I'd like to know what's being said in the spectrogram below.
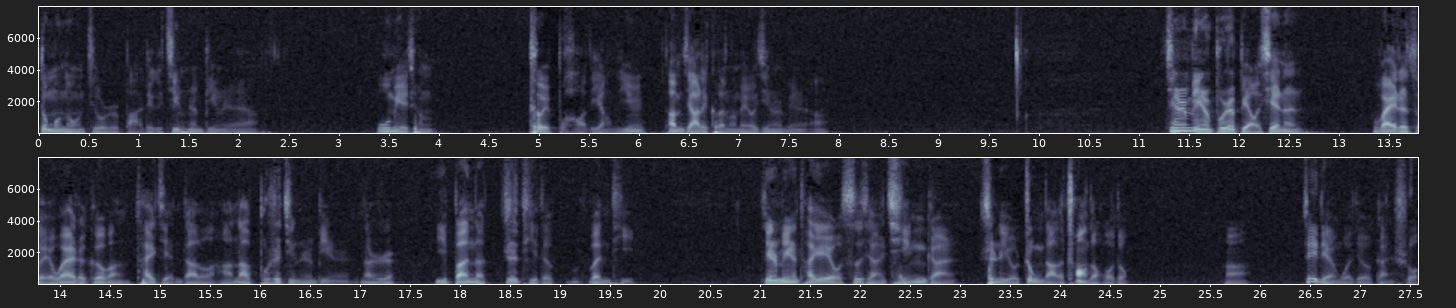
动不动就是把这个精神病人啊。污蔑成特别不好的样子，因为他们家里可能没有精神病人啊。精神病人不是表现的歪着嘴、歪着胳膊，太简单了哈，那不是精神病人，那是一般的肢体的问题。精神病人他也有思想、情感，甚至有重大的创造活动啊。这点我就敢说，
